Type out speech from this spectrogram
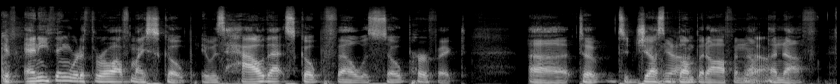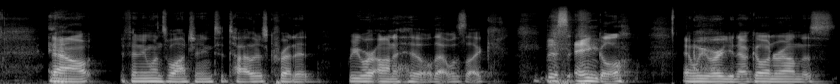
if anything were to throw off my scope, it was how that scope fell was so perfect uh, to to just Yeah. bump it off Yeah. enough. now, if anyone's watching, to Tyler's credit, we were on a hill that was like this angle, and we were, you know, going around this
